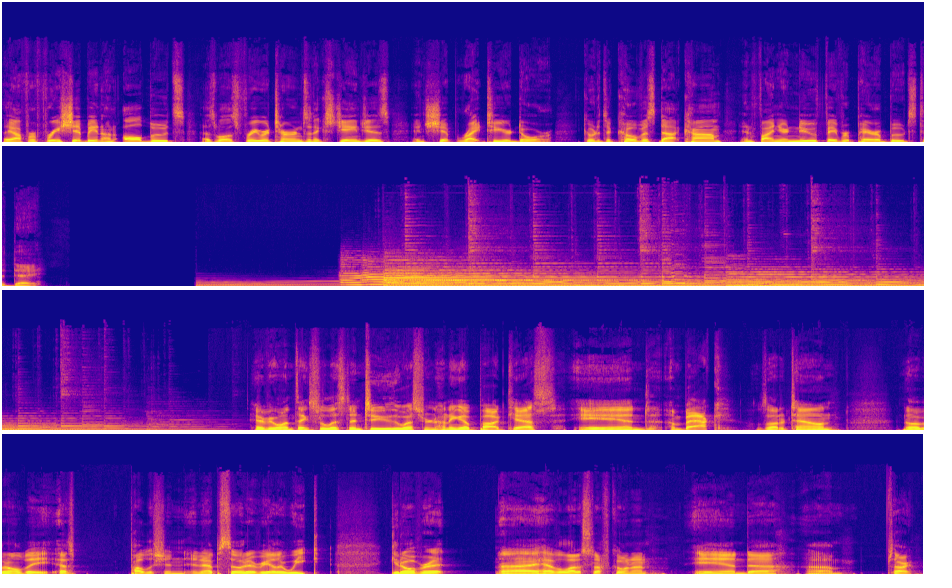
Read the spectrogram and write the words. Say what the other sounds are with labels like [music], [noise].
They offer free shipping on all boots, as well as free returns and exchanges, and ship right to your door. Go to tecovas.com and find your new favorite pair of boots today. Hey everyone, thanks for listening to the Western Hunting Hub podcast. And I'm back. I was out of town. No, I've been only publishing an episode every other week. Get over it. I have a lot of stuff going on. And uh, um, sorry.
